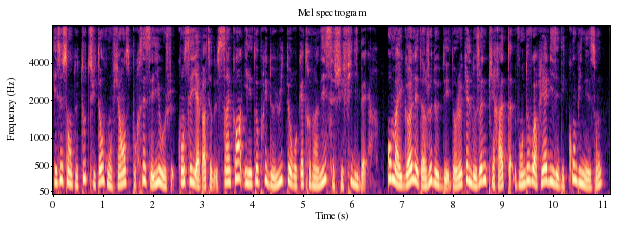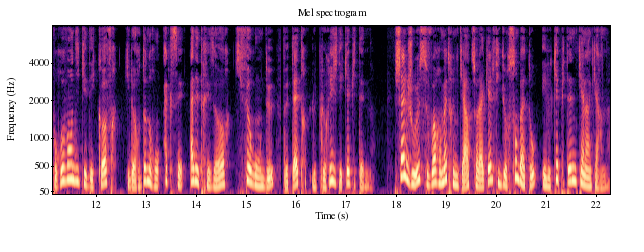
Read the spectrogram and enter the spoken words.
et se sentent tout de suite en confiance pour s'essayer au jeu. Conseillé à partir de 5 ans, il est au prix de 8,90€ chez Philibert. Oh My Gold est un jeu de dés dans lequel de jeunes pirates vont devoir réaliser des combinaisons pour revendiquer des coffres qui leur donneront accès à des trésors qui feront d'eux peut-être le plus riche des capitaines. Chaque joueuse se voit remettre une carte sur laquelle figure son bateau et le capitaine qu'elle incarne.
